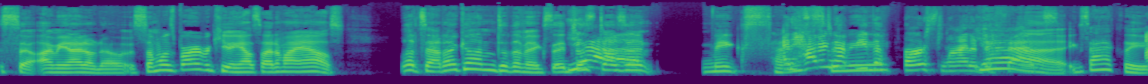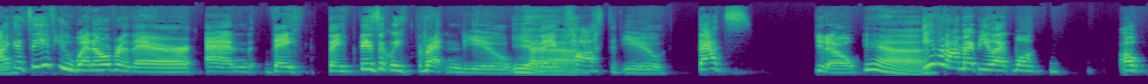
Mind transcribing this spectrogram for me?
So I mean, I don't know. Someone's barbecuing outside of my house. Let's add a gun to the mix. It just Yeah. doesn't make sense. and having that be the first line of yeah, defense. exactly. I could see if you went over there and they they physically threatened you and they accosted you. That's, you know, yeah, even I might be like, well, oh,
